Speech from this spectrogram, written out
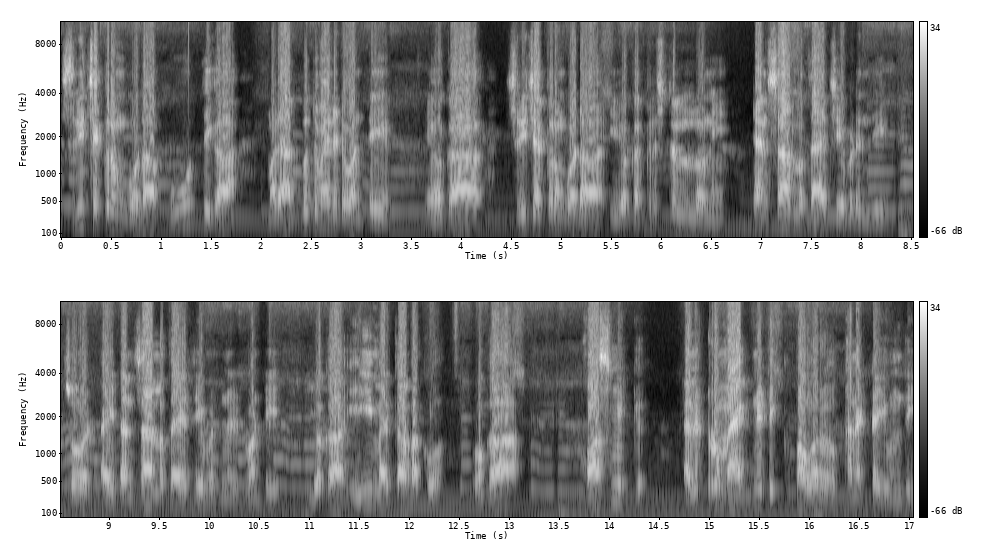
శ్రీచక్రం కూడా పూర్తిగా మరి అద్భుతమైనటువంటి ఈ యొక్క శ్రీచక్రం కూడా ఈ యొక్క క్రిస్టల్లోని టెన్సార్లో టెన్సార్లో తయారు చేయబడింది. సో ఈ టెన్సార్లో తయారు చేయబడినటువంటి ఈ యొక్క ఈ మెర్కాబాకు ఒక కాస్మిక్ ఎలక్ట్రోమాగ్నెటిక్ పవర్ కనెక్ట్ అయి ఉంది.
